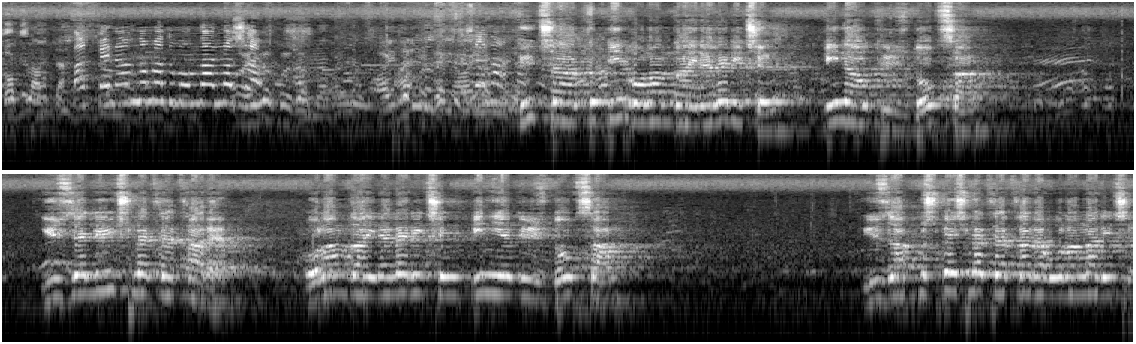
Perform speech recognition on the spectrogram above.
Toplamda. Bak ben anlamadım onlar nasıl? 3 artı 1 olan daireler için 1690 153 metrekare olan daireler için 1790 165 metrekare olanlar için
